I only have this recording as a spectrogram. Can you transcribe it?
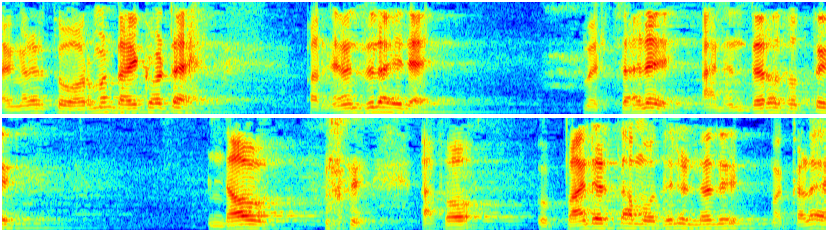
നിങ്ങളടുത്ത് ഓർമ്മ ഉണ്ടായിക്കോട്ടെ പറഞ്ഞ മനസ്സിലായില്ലേ? മരിച്ചാലേ അനന്തര സ്വത്ത് ഉണ്ടാവും. അപ്പോ ഉപ്പാന്റെ അടുത്താ മുതലുള്ളത് മക്കളെ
